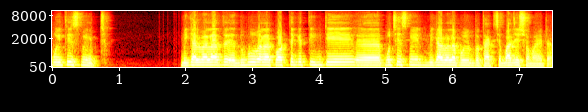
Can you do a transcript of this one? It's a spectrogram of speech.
পঁয়ত্রিশ মিনিট। বিকালবেলাতে, দুপুরবেলার পর থেকে তিনটে পঁচিশ মিনিট বিকালবেলা পর্যন্ত থাকছে, বাজে সময় এটা।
